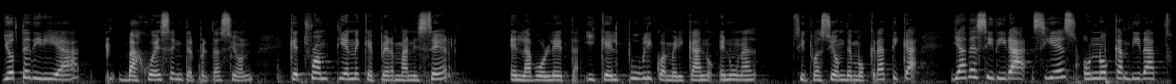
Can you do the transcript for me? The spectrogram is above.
yo te diría, bajo esa interpretación, que Trump tiene que permanecer en la boleta y que el público americano en una situación democrática ya decidirá si es o no candidato.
